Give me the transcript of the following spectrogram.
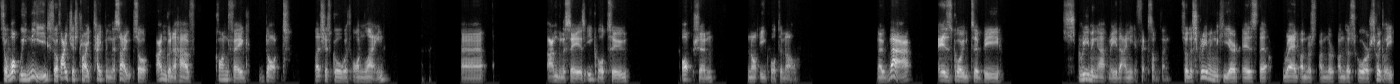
so what we need, so if I just try typing this out, so I'm going to have config dot, let's just go with online. Uh, I'm going to say is equal to option not equal to null. Now that is going to be screaming at me that I need to fix something. So the screaming here is the red under, under underscore squiggly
